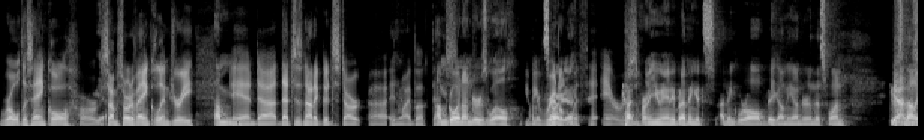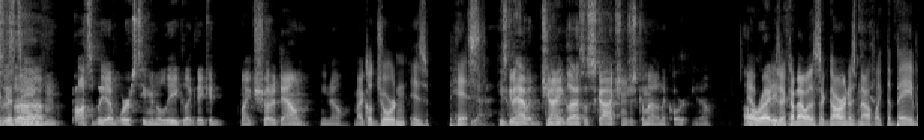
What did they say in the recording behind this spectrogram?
rolled his ankle or yeah. some sort of ankle injury, um, and uh, that's just not a good start uh, in yeah. my book. That's, I'm going under as well. You'd be riddled with the errors. Cut in front of you, Andy, but I think it's I think we're all big on the under in this one. It's yeah, not a good is, team. Um, possibly a worse team in the league. Like they could might shut it down. You know, Michael Jordan is pissed. Yeah, he's gonna have a giant glass of scotch and just come out on the court. You know, Yep, Alrighty. He's gonna come out with a cigar in his mouth like the babe.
